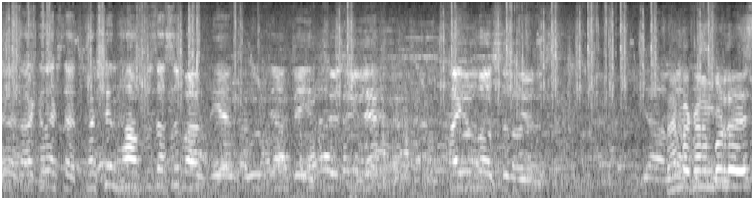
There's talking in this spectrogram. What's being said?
Evet arkadaşlar, taşın hafızası var diyen Uğurcan Bey'in sözüyle hayırlı olsun diyoruz. Sayın Bakanım buradayız.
